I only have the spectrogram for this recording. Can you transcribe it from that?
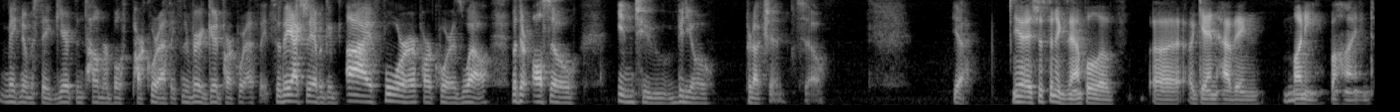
make no mistake, Garrett and Tom are both parkour athletes, and they're very good parkour athletes. So they actually have a good eye for parkour as well. But they're also into video production. So, yeah, Yeah, it's just an example of uh, again having money behind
